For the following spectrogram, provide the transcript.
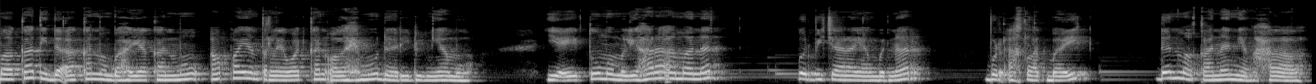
maka tidak akan membahayakanmu apa yang terlewatkan olehmu dari duniamu, yaitu memelihara amanat, berbicara yang benar, berakhlak baik, dan makanan yang halal.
